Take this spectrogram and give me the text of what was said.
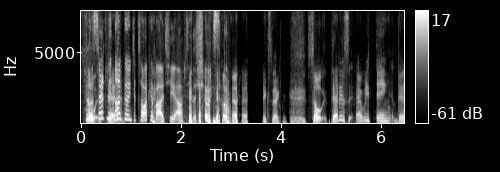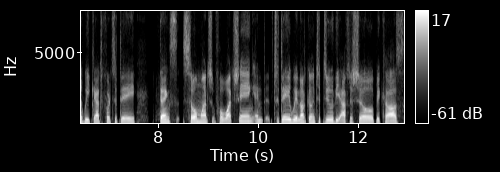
So so certainly that not going to talk about you after the show. no, no, exactly. So that is everything that we got for today. Thanks so much for watching. And today we're not going to do the after show because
